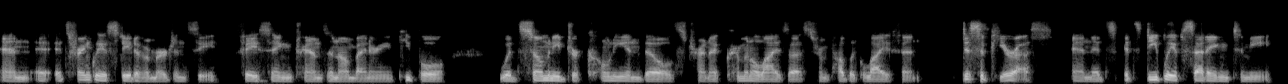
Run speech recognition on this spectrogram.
And it's frankly a state of emergency facing trans and non binary people with so many draconian bills trying to criminalize us from public life and disappear us. And it's it's deeply upsetting to me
